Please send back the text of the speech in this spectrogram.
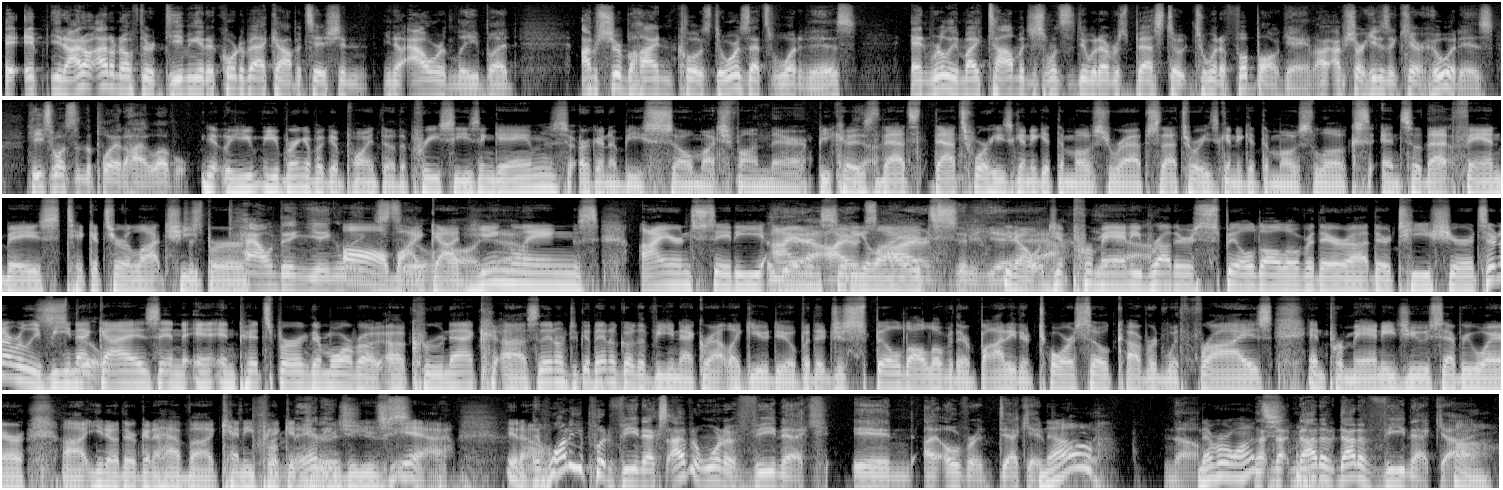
It, it- you know, I don't I don't know if they're deeming it a quarterback competition, you know, outwardly, but I'm sure behind closed doors that's what it is. And really, Mike Tomlin just wants to do whatever's best to, to win a football game. I- I'm sure he doesn't care who it is. He just wants them to play at a high level. Yeah, you you bring up a good point though. The preseason games are going to be so much fun there because that's that's where he's going to get the most reps. That's where he's going to get the most looks, and so that fan base tickets are a lot cheaper. Pounding Yuenglings. Oh my too. God, Oh, yeah. Yuenglings, Iron City, Yeah, Iron City Iron- Lights. Iron City, You know, yeah, Primanti brothers spilled all over their uh, their t-shirts. They're not really V-neck guys in, in in Pittsburgh. They're more of a, a crew neck, uh, so they don't they don't go the V-neck route like you do. But they're just spilled all over their body. Their torso covered with fries and Primanti juice everywhere. Uh, you know, they're going to have uh, Kenny Pickett Primanti jerseys. juice. Yeah, you know. And why do you put V-necks? I haven't worn a V-neck in uh, over a decade. No? probably. no, Never once? Not, not, not a not a V-neck guy. Huh.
